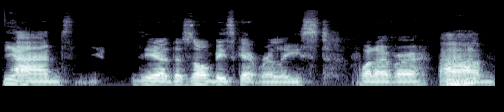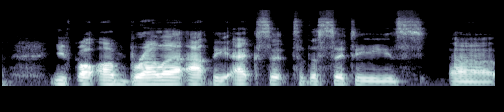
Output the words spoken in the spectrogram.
yeah. and you know the zombies get released, whatever. Mhm. Um, you've got Umbrella at the exit to the cities, uh,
